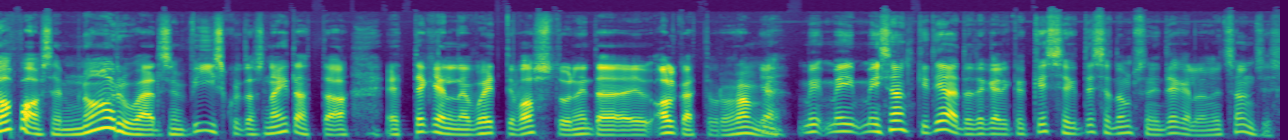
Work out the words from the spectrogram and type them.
labasem, naeruväärsem viis, kuidas näidata, et tegelane võeti vastu nende algajate programmi. me, me ei, me ei saanudki teada tegelikult, kes see Tessa Thompsoni tegelane üldse on siis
